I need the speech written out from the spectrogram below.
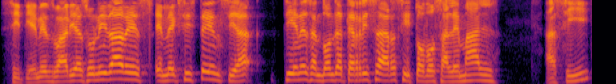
si tienes varias unidades en la existencia, tienes en dónde aterrizar si todo sale mal. Así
